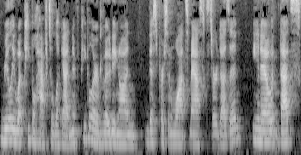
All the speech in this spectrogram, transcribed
really what people have to look at. And if people are voting on this person wants masks or doesn't, you know, that's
